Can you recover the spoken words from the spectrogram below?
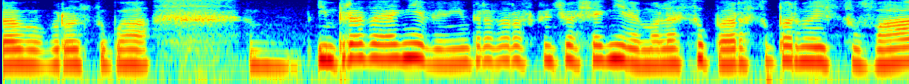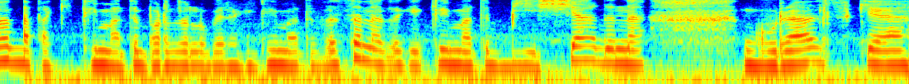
Po prostu była impreza jak nie wiem, impreza rozkręciła się jak nie wiem, ale super, super miejscowa. A takie klimaty bardzo lubię, takie klimaty weselne, takie klimaty biesiadne, góralskie.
